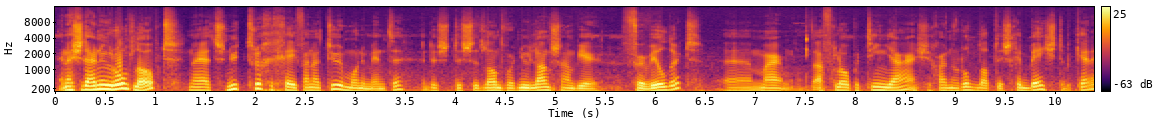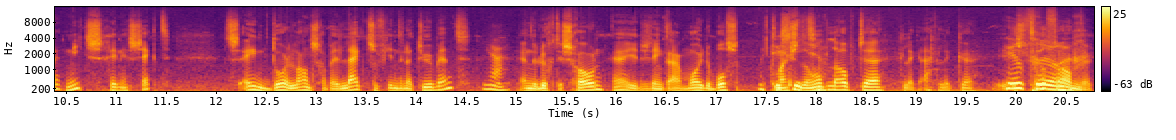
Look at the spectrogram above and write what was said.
En als je daar nu rondloopt, nou ja, het is nu teruggegeven aan natuurmonumenten. Dus, dus het land wordt nu langzaam weer verwilderd. Eh, maar de afgelopen tien jaar, als je gewoon rondloopt, is geen beestje te bekennen. Niets, geen insect. Het is één door landschap. Het lijkt alsof je in de natuur bent. Ja, En de lucht is schoon. Hè. Je dus denkt, ah, mooi de bos. maar als je zo. rondloopt, gelijk eigenlijk eh, Heel is veel treurig. veranderd.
